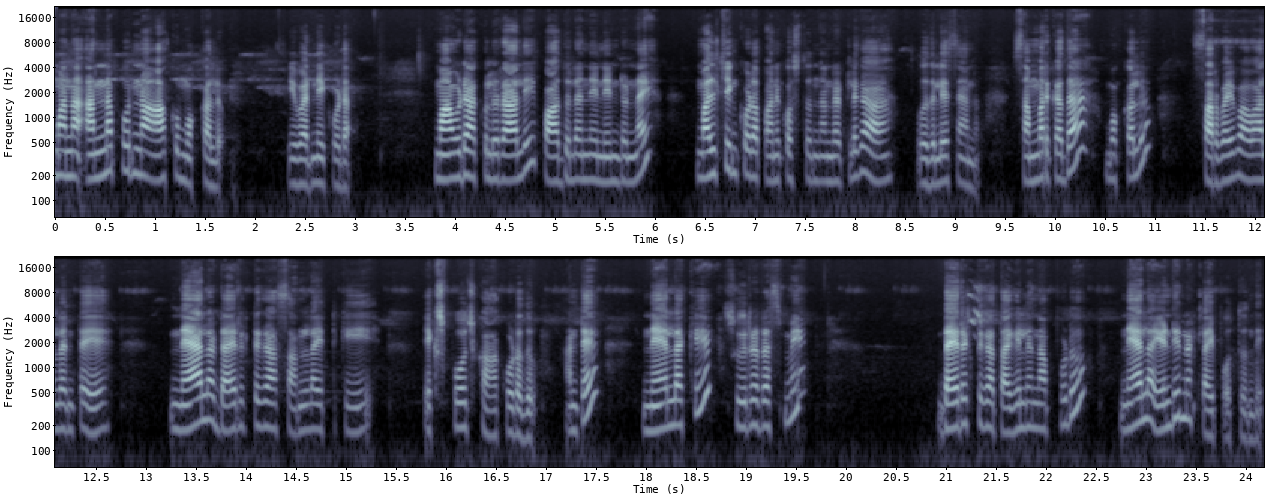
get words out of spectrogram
మన అన్నపూర్ణ ఆకు మొక్కలు. ఇవన్నీ కూడా. మామిడి ఆకులు రాలి పాదులన్నీ నిండున్నాయి. మల్చింగ్ కూడా పనికొస్తుంది అన్నట్లుగా వదిలేశాను. సమ్మర్ కదా మొక్కలు సర్వైవ్ అవ్వాలంటే నేల డైరెక్ట్గా సన్లైట్కి ఎక్స్పోజ్ కాకూడదు. అంటే నేలకి సూర్యరశ్మి డైరెక్ట్గా తగిలినప్పుడు నేల ఎండినట్లు అయిపోతుంది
